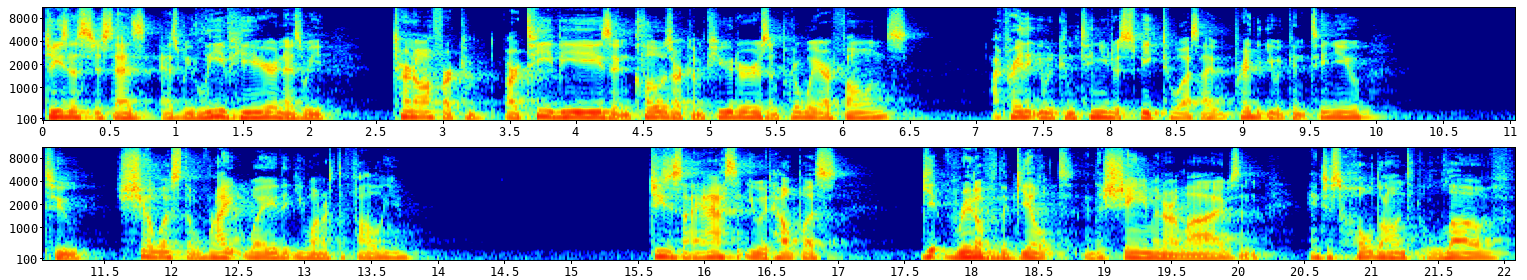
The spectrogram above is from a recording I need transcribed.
Jesus, just as, as we leave here and as we turn off our, our TVs and close our computers and put away our phones, I pray that you would continue to speak to us. I pray that you would continue to show us the right way that you want us to follow you. Jesus, I ask that you would help us get rid of the guilt and the shame in our lives and, and just hold on to the love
